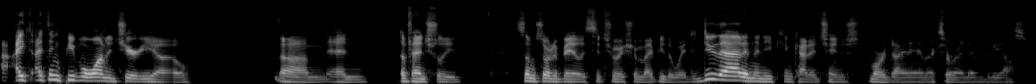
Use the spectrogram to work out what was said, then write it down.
I I think people want to cheer Iyo, um, and eventually, some sort of Bayley situation might be the way to do that, and then you can kind of change more dynamics around everybody else.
